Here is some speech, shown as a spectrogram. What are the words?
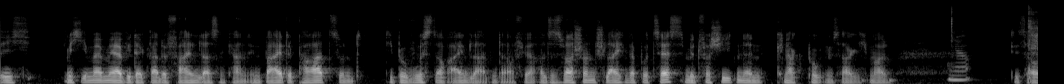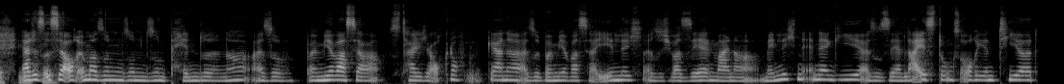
ich mich immer mehr wieder gerade fallen lassen kann in beide Parts und die bewusst auch einladen darf. Ja. Also es war schon ein schleichender Prozess mit verschiedenen Knackpunkten, sage ich mal. Ja. Ja, das ist ja auch immer so ein, so ein, so ein Pendel. Ne? Also bei mir war es ja, das teile ich auch noch gerne, also bei mir war es ja ähnlich. Also ich war sehr in meiner männlichen Energie, also sehr leistungsorientiert.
